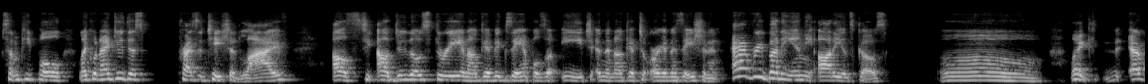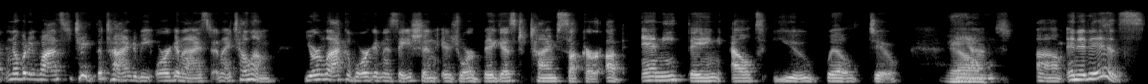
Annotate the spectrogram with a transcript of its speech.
some people like when I do this presentation live, I'll see, I'll do those three and I'll give examples of each, and then I'll get to organization, and everybody in the audience goes, "Oh, like nobody wants to take the time to be organized." And I tell them, your lack of organization is your biggest time sucker of anything else you will do. Yeah. And um, and it is.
